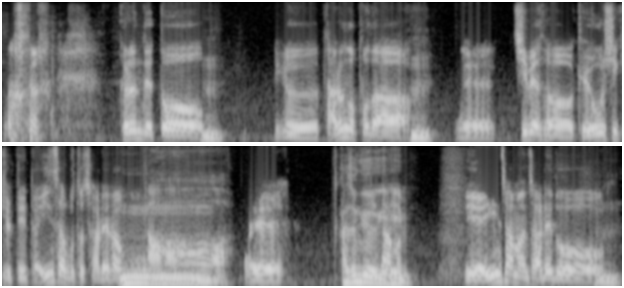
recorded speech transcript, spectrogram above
그런데 또 음. 그 다른 것보다 음. 네, 집에서 교육을 시킬 때 일단 인사부터 잘해라고. 음. 아 예. 가정교육의 인사만- 힘. 예, 인사만 잘해도 음.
